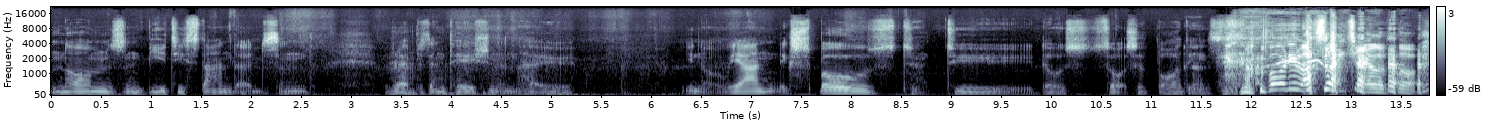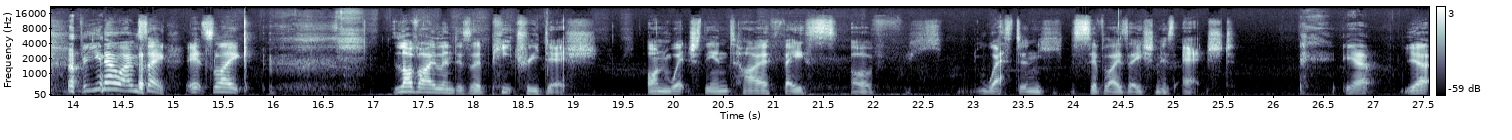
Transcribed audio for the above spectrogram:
norms and beauty standards and hmm. representation and how you know we aren't exposed to those sorts of bodies. I've already lost my trail of thought, but you know what I'm saying? It's like Love Island is a petri dish on which the entire face of Western civilization is etched. Yeah. Yeah,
